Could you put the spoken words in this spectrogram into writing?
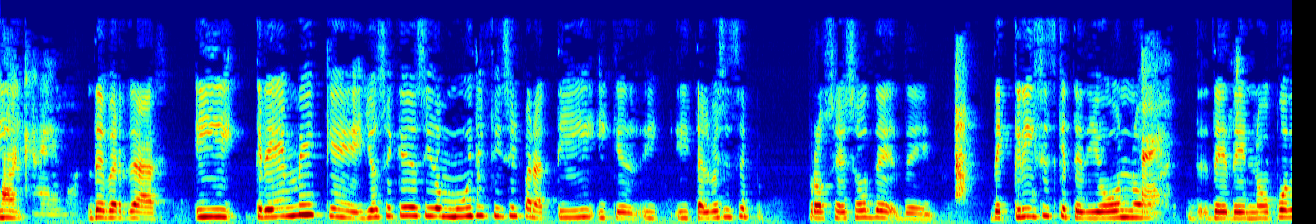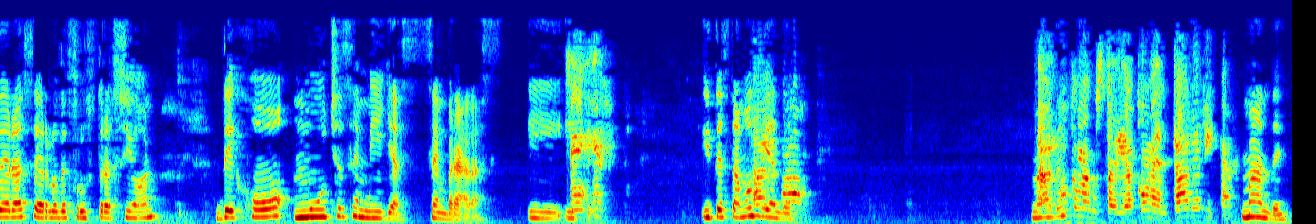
Y de verdad, y créeme que yo sé que ha sido muy difícil para ti y que y, tal vez ese proceso de, de, crisis que te dio no, de, de no poder hacerlo, de frustración, dejó muchas semillas sembradas. Y, y, te, y te estamos viendo. Algo que me gustaría comentar, Erika. Mande.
